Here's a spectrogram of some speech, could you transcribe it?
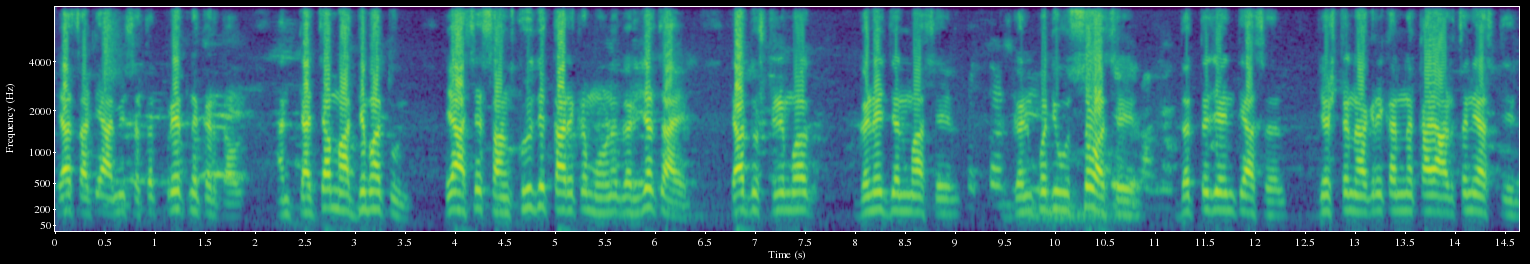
यासाठी आम्ही सतत प्रयत्न करत आहोत. आणि त्याच्या माध्यमातून हे असे सांस्कृतिक कार्यक्रम होणं गरजेचं आहे. त्या दृष्टीने मग गणेश जन्म असेल गणपती उत्सव असेल दत्त जयंती असेल ज्येष्ठ नागरिकांना काय अडचणी असतील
